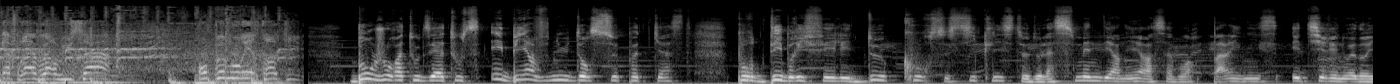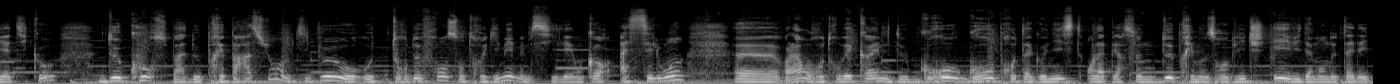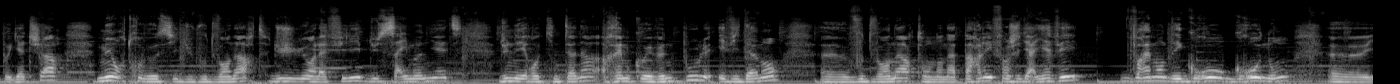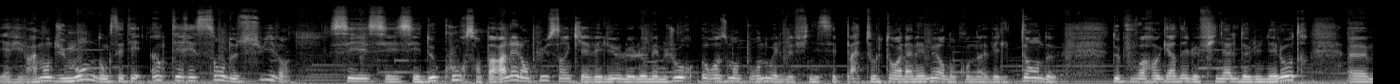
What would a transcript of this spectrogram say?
qu'après avoir vu ça, on peut mourir tranquille. Bonjour à toutes et à tous et bienvenue dans ce podcast pour débriefer les deux courses cyclistes de la semaine dernière, à savoir Paris-Nice et Tirreno Adriatico. Deux courses bah, de préparation un petit peu au, Tour de France, entre guillemets, même s'il est encore assez loin. Euh, voilà, on retrouvait quand même de gros, gros protagonistes en la personne de Primoz Roglic et évidemment de Tadej Pogacar. Mais on retrouvait aussi du Wout van Aert, du Julien Alaphilippe, du Simon Yates, du Nero Quintana, Remco Evenpool, évidemment. Euh, van Aert, on en a parlé Enfin, je veux dire, il y avait vraiment des gros gros noms, euh, il y avait vraiment du monde, donc c'était intéressant de suivre ces, deux courses en parallèle en plus, hein, qui avaient lieu le, même jour. Heureusement pour nous, elles ne finissaient pas tout le temps à la même heure, donc on avait le temps de, pouvoir regarder le final de l'une et l'autre. Euh,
